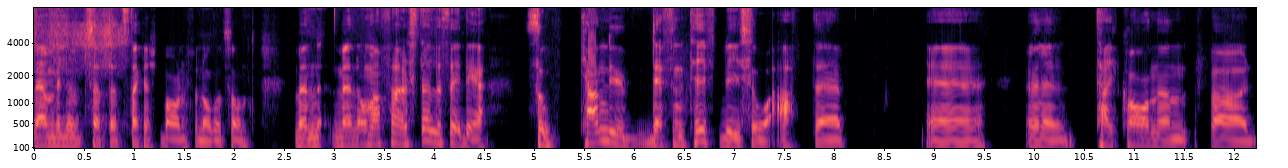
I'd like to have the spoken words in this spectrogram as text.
Vem vill utsätta ett stackars barn för något sånt? Men, men om man föreställer sig det så kan det ju definitivt bli så att eh, eh, Taikanen för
